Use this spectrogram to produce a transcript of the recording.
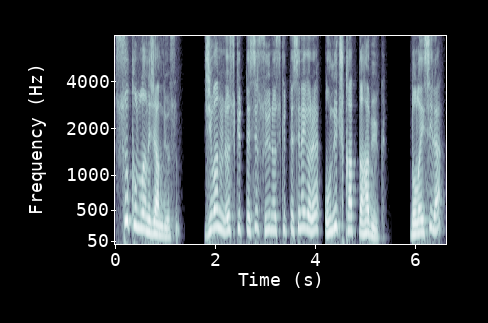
su kullanacağım diyorsun. civanın öz kütlesi suyun öz kütlesine göre 13 kat daha büyük. Dolayısıyla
